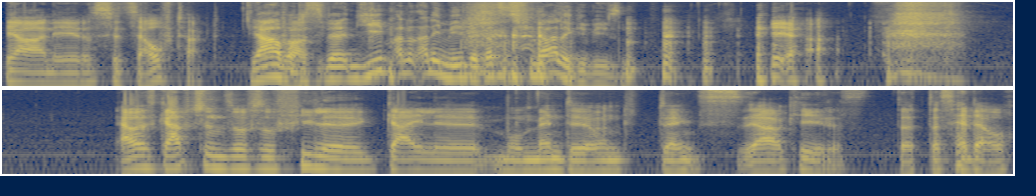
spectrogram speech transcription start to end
Ja, nee, das ist jetzt der Auftakt. Ja, aber Quasi. das wäre in jedem anderen Anime wäre das das Finale gewesen. ja. Aber es gab schon so, so viele geile Momente und du denkst, ja, okay, das, das, das hätte auch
